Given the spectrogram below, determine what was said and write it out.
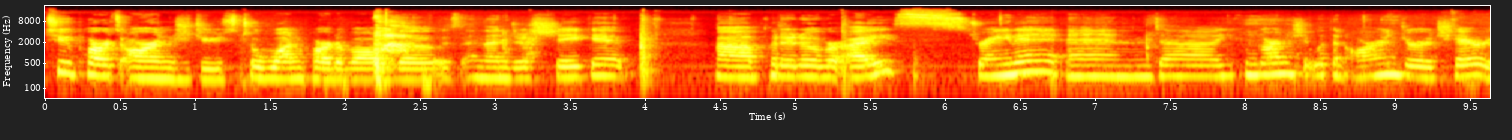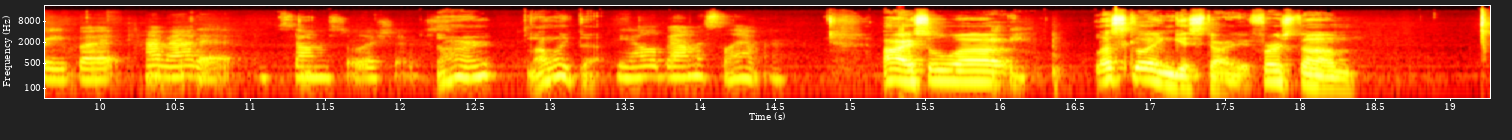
two parts orange juice to one part of all of those. And then just shake it, uh, put it over ice, strain it, and uh, you can garnish it with an orange or a cherry, but have at it. It sounds delicious. All right, I like that. The Alabama Slammer. All right, so uh, let's go ahead and get started. First, um,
